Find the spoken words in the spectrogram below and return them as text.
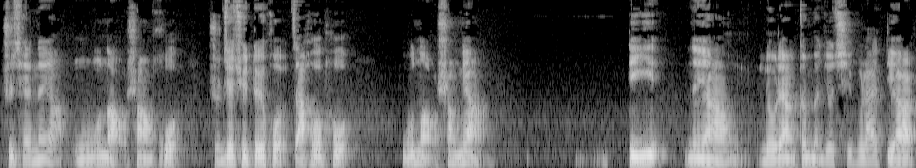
之前那样无脑上货，直接去堆货，杂货铺无脑上量。第一，那样流量根本就起不来；第二，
